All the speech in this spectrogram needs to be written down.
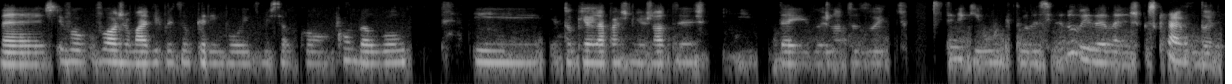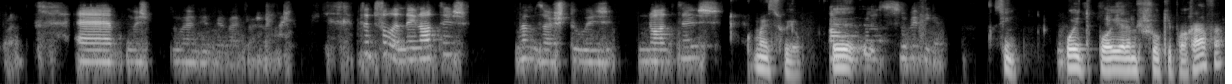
mas eu vou, vou ao João Mário e depois ele carimbou a entrevista com, com um belo bolo, e eu estou aqui a olhar para as minhas notas e dei duas notas oito. Tenho aqui uma que estou assim na dúvida, mas, mas se calhar vou dar, pronto. Uh, mas o MVP vai para o João Mário. Portanto, falando em notas, vamos às tuas notas. Começo eu. Ao uh, nosso Benfica. Sim, 8 para o Yaramchuk e para o Rafa.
